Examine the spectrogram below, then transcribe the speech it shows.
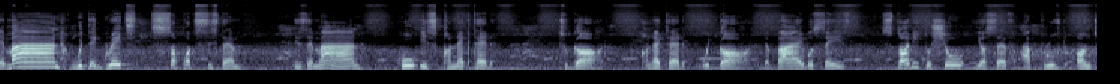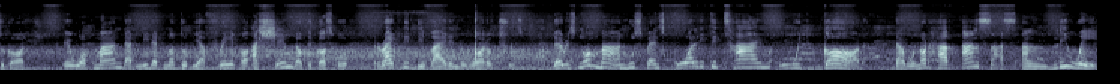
a man with a great support system is a man who is connected to God, connected with God. The Bible says, Study to show yourself approved unto God, a workman that needed not to be afraid or ashamed of the gospel, rightly dividing the word of truth. There is no man who spends quality time with God that will not have answers and leeway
